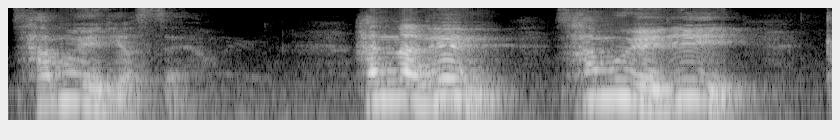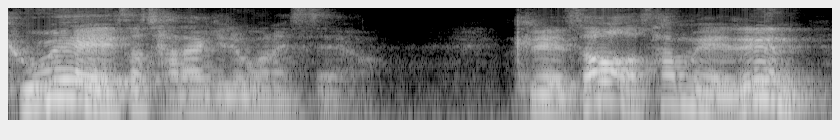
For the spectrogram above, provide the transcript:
사무엘이었어요. 한나는 사무엘이 교회에서 자라기를 원했어요. 그래서 사무엘은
